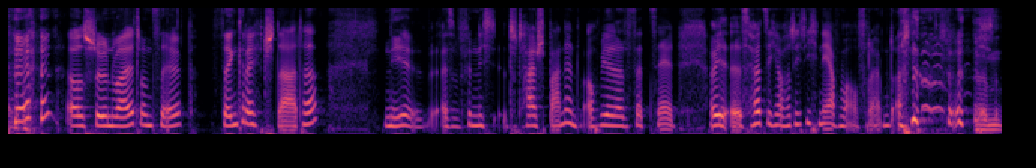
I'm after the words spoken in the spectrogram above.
aus Schönwald und Selb, Senkrechtstarter. Nee, also finde ich total spannend, auch wie er das erzählt. Aber es hört sich auch richtig nervenaufreibend an. ähm,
